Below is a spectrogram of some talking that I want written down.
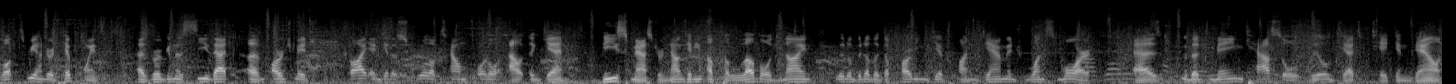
well, 300 hit points, as we're going to see that um, Archmage try and get a Scroll of Town Portal out again. Beastmaster now getting up to level 9, a little bit of a departing gift on damage once more, as the main castle will get taken down.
